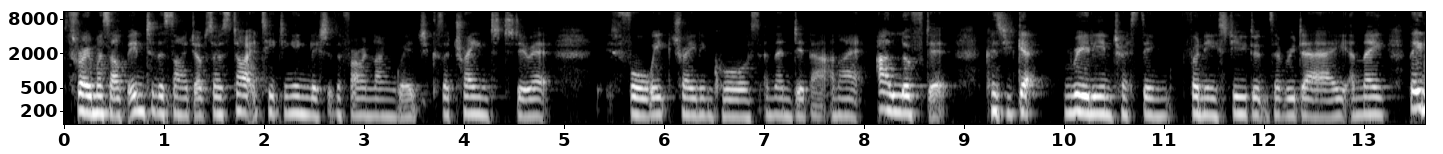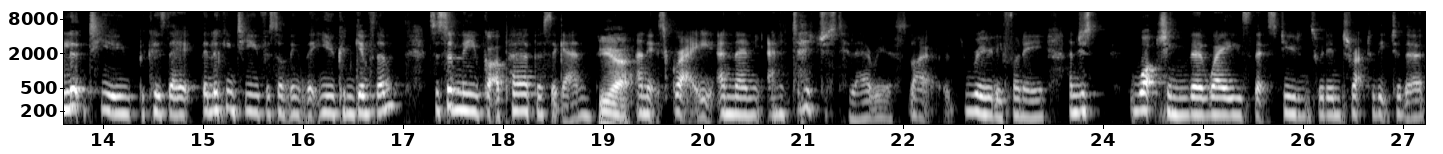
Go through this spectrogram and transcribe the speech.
throw myself into the side job. So I started teaching English as a foreign language because I trained to do it, four week training course, and then did that, and I I loved it because you get really interesting funny students every day and they they look to you because they they're looking to you for something that you can give them so suddenly you've got a purpose again Yeah. and it's great and then and it's just hilarious like it's really funny and just watching the ways that students would interact with each other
